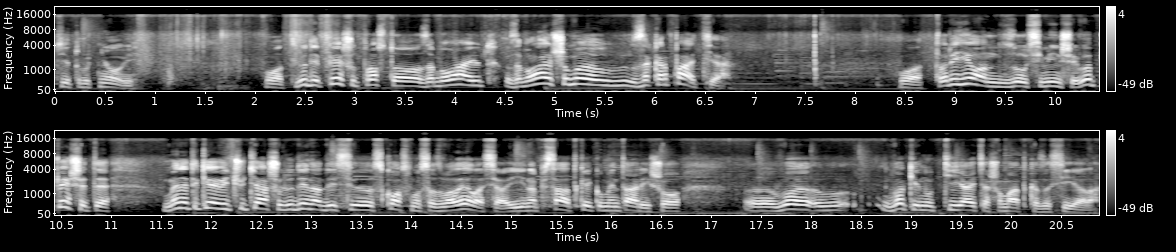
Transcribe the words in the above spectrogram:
ті трутньові. От, люди пишуть, просто забувають, забувають, що ми з Закарпаття. От, то регіон зовсім інший. Ви пишете, в мене таке відчуття, що людина десь е, з космоса звалилася і написала такий коментарій, що е, в- викинуть ті яйця, що матка засіяла.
